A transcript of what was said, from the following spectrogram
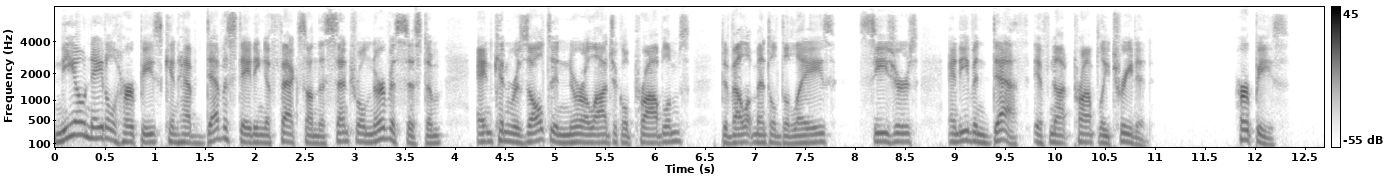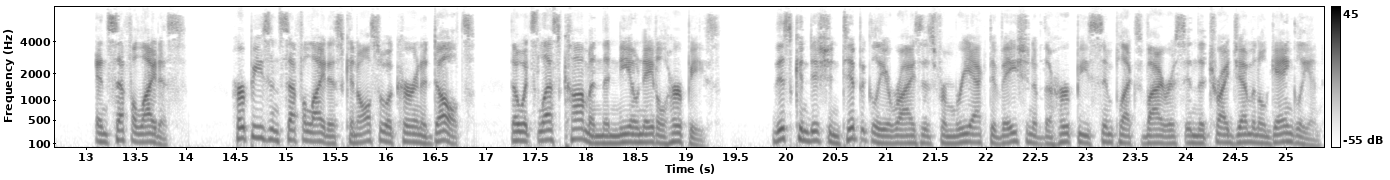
Neonatal herpes can have devastating effects on the central nervous system and can result in neurological problems, developmental delays, seizures, and even death if not promptly treated. Herpes. Encephalitis. Herpes encephalitis can also occur in adults, though it's less common than neonatal herpes. This condition typically arises from reactivation of the herpes simplex virus in the trigeminal ganglion,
